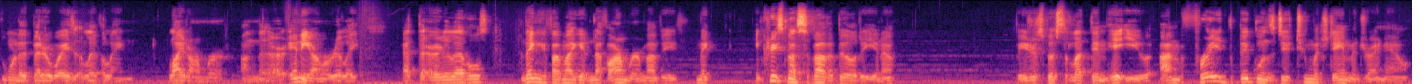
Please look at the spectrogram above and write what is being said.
one of the better ways at leveling light armor on the or any armor really at the early levels. I'm thinking if I might get enough armor, it might be make increase my survivability. You know. But you're just supposed to let them hit you. I'm afraid the big ones do too much damage right now.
